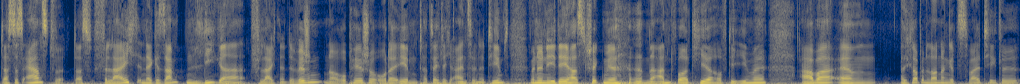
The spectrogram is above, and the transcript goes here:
dass es ernst wird, dass vielleicht in der gesamten Liga vielleicht eine Division, eine europäische oder eben tatsächlich einzelne Teams. Wenn du eine Idee hast, schick mir eine Antwort hier auf die E-Mail. Aber ähm, also ich glaube, in London gibt es zwei Titel.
